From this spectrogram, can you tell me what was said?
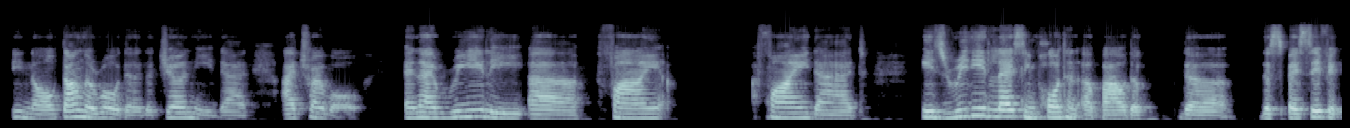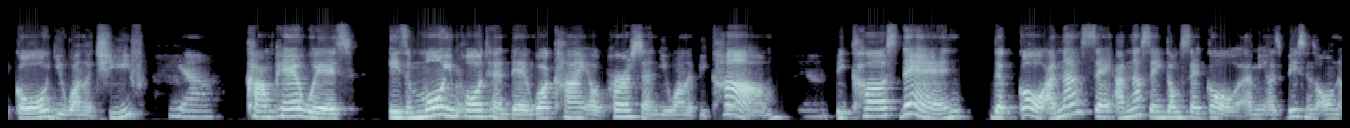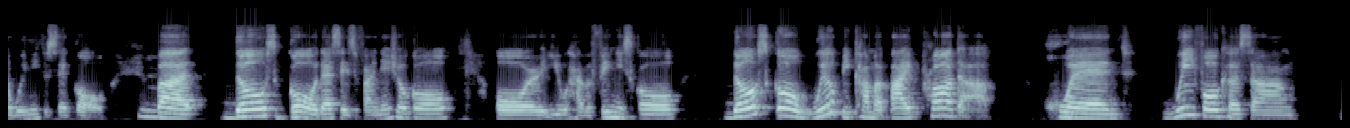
you know down the road, the, the journey that I travel, and I really uh, find find that it's really less important about the the the specific goal you want to achieve. Yeah. Compare with is more important than what kind of person you want to become? Yeah. because then the goal i'm not saying i'm not saying don't set goal. I mean as business owner we need to set goal. Mm. but those goal that is financial goal or you have a fitness goal those goal will become a byproduct when we focus on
